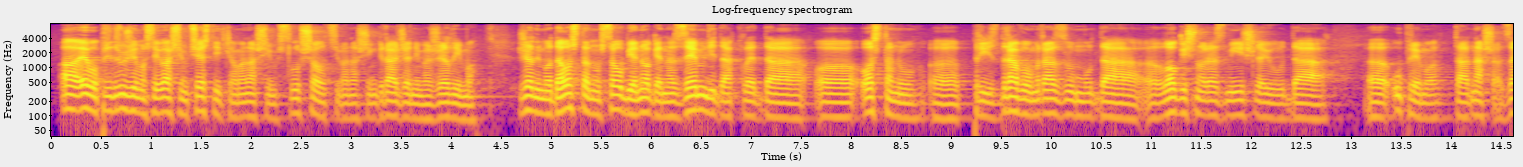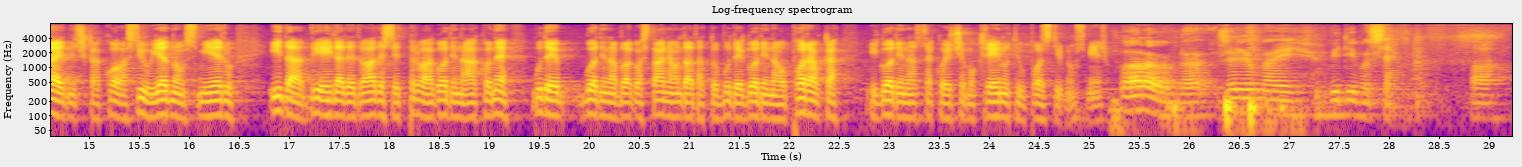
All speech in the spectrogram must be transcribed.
A evo, pridružujemo se i vašim čestitkama, našim slušalcima, našim građanima, želimo, želimo da ostanu sa obje noge na zemlji, dakle da ostanu e, pri zdravom razumu, da logično razmišljaju, da upremo ta naša zajednička kola svi u jednom smjeru i da 2021. godina, ako ne bude godina blagostanja, onda da to bude godina oporavka i godina sa koje ćemo krenuti u pozitivnom smjeru. Hvala vam na željama i vidimo se. Hvala.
